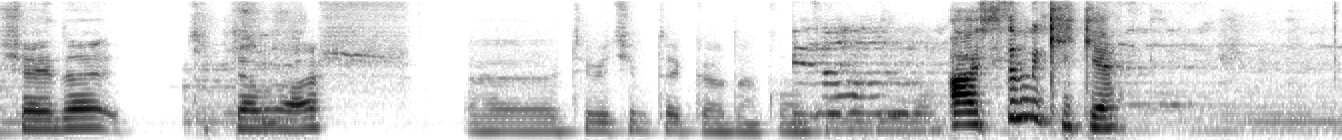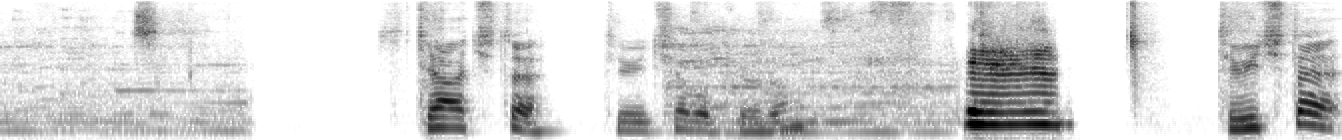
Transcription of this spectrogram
Şeyde kickte var. Ee, Twitch'im tekrardan kontrol ediyorum. Açtı mı Kiki? Kick'i açtı. Twitch'e bakıyorum. Ee, Twitch'te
